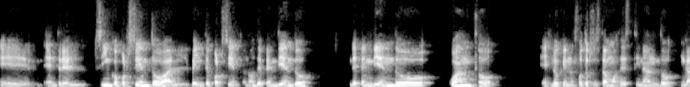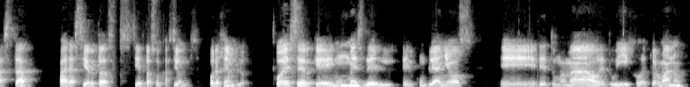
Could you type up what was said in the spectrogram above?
eh, entre el 5% al 20%, ¿no? Dependiendo, dependiendo cuánto es lo que nosotros estamos destinando gastar para ciertas, ciertas ocasiones. Por ejemplo, puede ser que en un mes del, cumpleaños de tu mamá o de tu hijo, de tu hermano,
